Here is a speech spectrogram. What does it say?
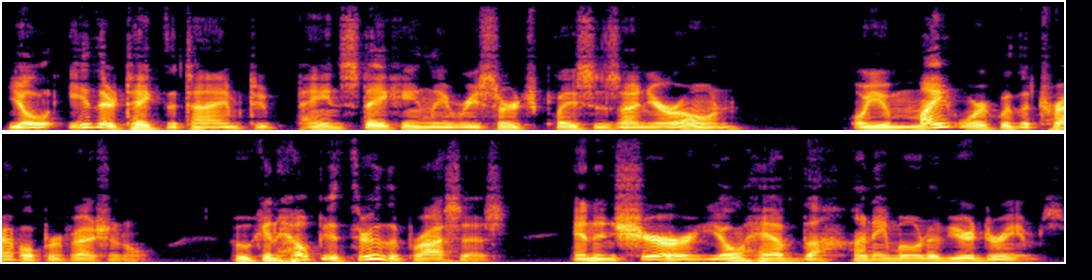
you'll either take the time to painstakingly research places on your own, or you might work with a travel professional who can help you through the process and ensure you'll have the honeymoon of your dreams.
